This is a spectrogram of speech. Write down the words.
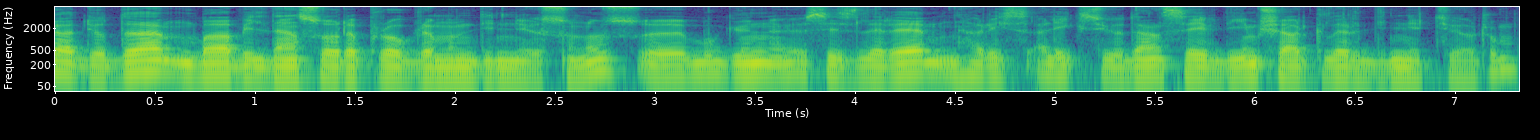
Radyo'da Babil'den sonra programını dinliyorsunuz. Ee, bugün sizlere Haris Alexiou'dan sevdiğim şarkıları dinletiyorum.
